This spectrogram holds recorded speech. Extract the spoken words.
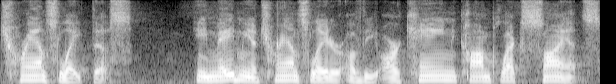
translate this. He made me a translator of the arcane, complex science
